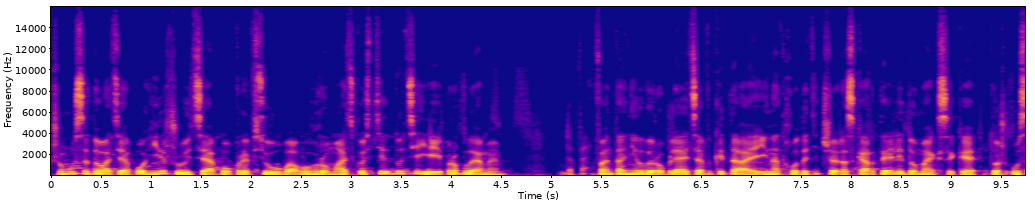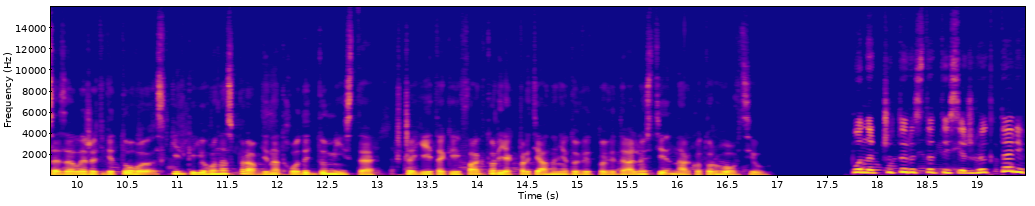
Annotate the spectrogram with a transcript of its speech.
Чому ситуація погіршується, попри всю увагу громадськості до цієї проблеми? Фентаніл виробляється в Китаї і надходить через картелі до Мексики. Тож усе залежить від того, скільки його насправді надходить до міста. Ще є й такий фактор, як притягнення до відповідальності наркоторговців. Понад 400 тисяч гектарів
